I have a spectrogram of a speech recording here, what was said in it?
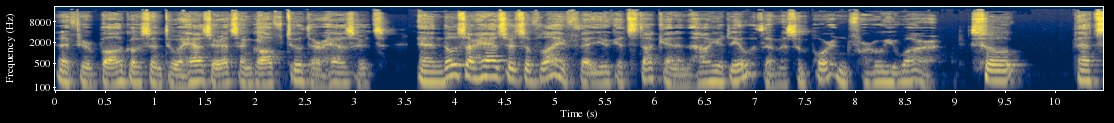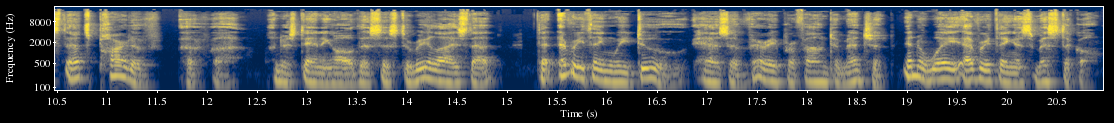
And if your ball goes into a hazard, that's in golf too. There are hazards. And those are hazards of life that you get stuck in, and how you deal with them is important for who you are. So that's that's part of of uh, understanding all this is to realize that that everything we do has a very profound dimension. In a way, everything is mystical.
